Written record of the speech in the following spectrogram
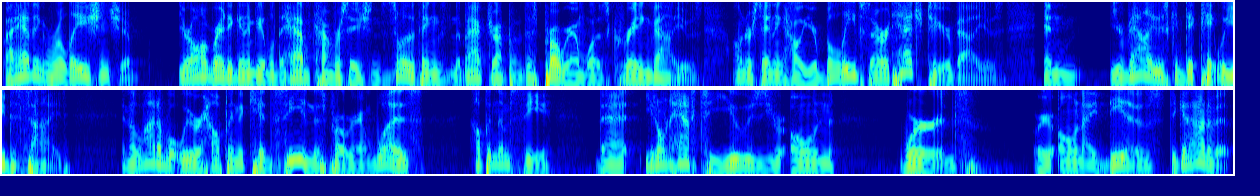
By having a relationship, you're already going to be able to have conversations. And some of the things in the backdrop of this program was creating values, understanding how your beliefs are attached to your values. And your values can dictate what you decide. And a lot of what we were helping the kids see in this program was helping them see that you don't have to use your own words or your own ideas to get out of it.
